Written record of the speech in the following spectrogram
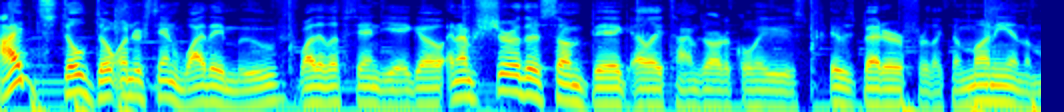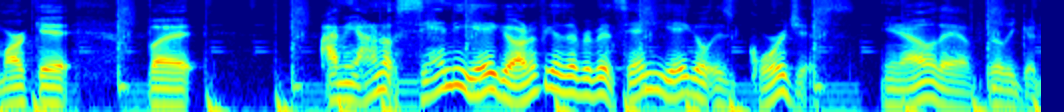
I still don't understand why they moved, why they left San Diego, and I'm sure there's some big LA Times article. Maybe it was, it was better for like the money and the market, but I mean, I don't know. San Diego, I don't know if you guys ever been. San Diego is gorgeous. You know, they have really good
